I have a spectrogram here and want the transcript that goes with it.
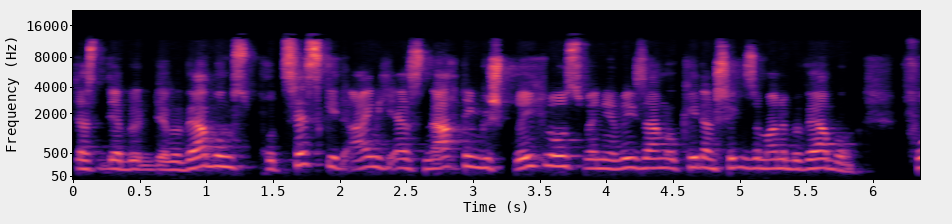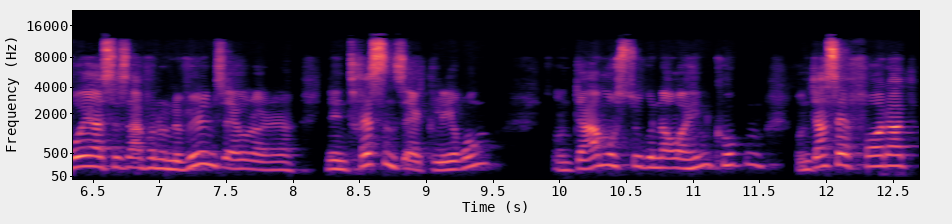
das, der, der Bewerbungsprozess geht eigentlich erst nach dem Gespräch los, wenn die wirklich sagen, okay, dann schicken Sie mal eine Bewerbung. Vorher ist es einfach nur eine Willens- oder eine Interessenserklärung. Und da musst du genauer hingucken. Und das erfordert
